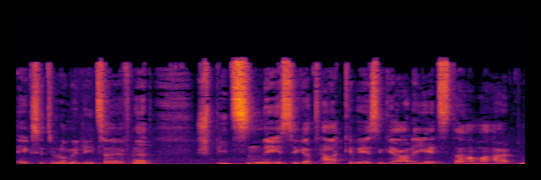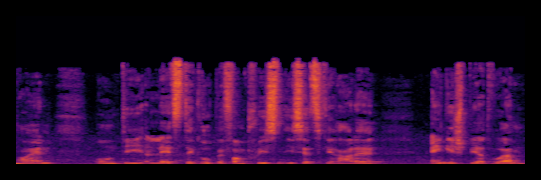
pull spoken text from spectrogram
Exit Room in Linz eröffnet. Spitzenmäßiger Tag gewesen, gerade jetzt, da haben wir halb neun und die letzte Gruppe von Prison ist jetzt gerade eingesperrt worden.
